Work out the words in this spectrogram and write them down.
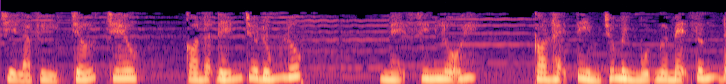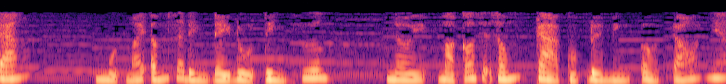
Chỉ là vì chớ trêu, con đã đến chưa đúng lúc. Mẹ xin lỗi, con hãy tìm cho mình một người mẹ xứng đáng, một mái ấm gia đình đầy đủ tình thương, nơi mà con sẽ sống cả cuộc đời mình ở đó nhé.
